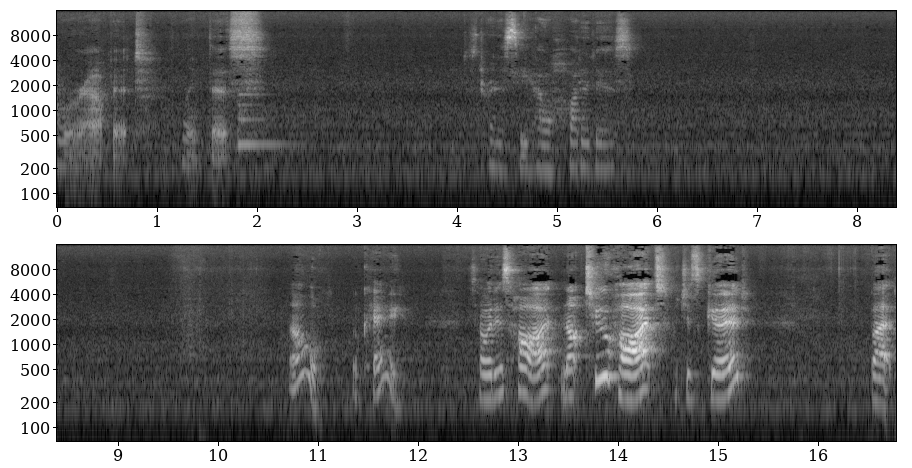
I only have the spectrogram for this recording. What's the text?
wrap it like this. Just trying to see how hot it is. Oh, okay. So it is hot, not too hot, which is good, but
